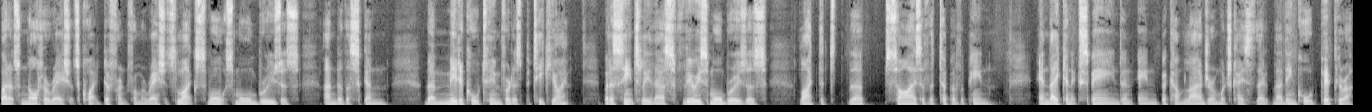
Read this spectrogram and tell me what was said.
but it's not a rash. It's quite different from a rash. It's like small, small bruises under the skin the medical term for it is petechiae, but essentially they're very small bruises like the, the size of the tip of a pen. And they can expand and, and become larger, in which case they, they're then called purpura.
